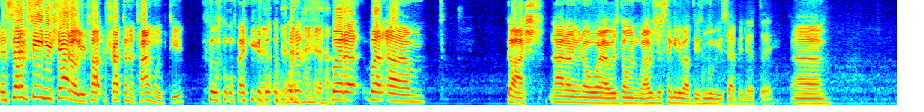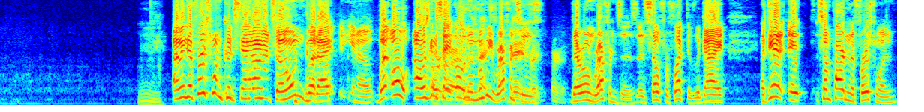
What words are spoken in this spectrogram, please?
Instead of seeing your shadow, you're trapped in a time loop, dude. Like, Yeah. what- Yeah. but uh, but um, gosh, I don't even know where I was going. I was just thinking about these movies. Happy Death Day. Um, Mm. I mean, the first one could stand on its own, but I, you know, but oh, I was gonna Or- say, or oh, the movie next? references Dave, right? Their own references. It's self-reflective. The guy at the end, it, some part in the first one,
